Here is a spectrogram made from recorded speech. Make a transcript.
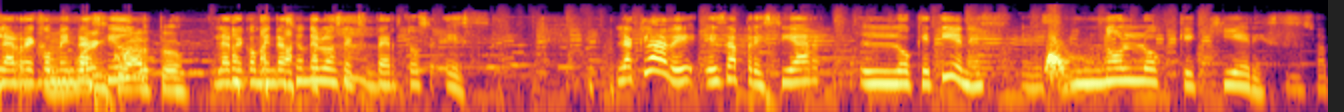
la recomendación, la recomendación de los expertos es, la clave es apreciar lo que tienes, Eso. no lo que quieres. Eso.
